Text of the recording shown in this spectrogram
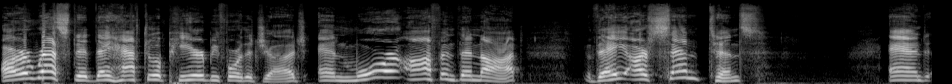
are arrested, they have to appear before the judge and more often than not, they are sentenced and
